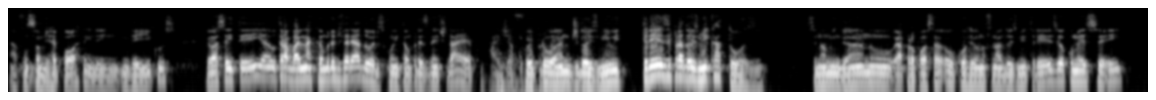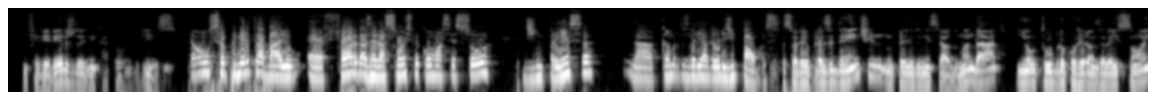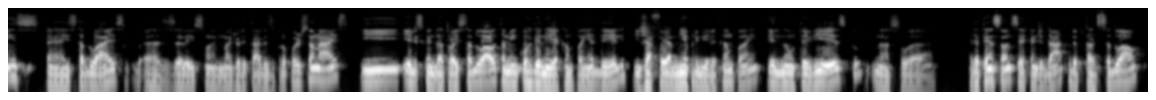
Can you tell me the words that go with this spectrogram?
a função de repórter em, em veículos, eu aceitei o trabalho na Câmara de Vereadores com o então presidente da época. Aí já foi para o ano de 2013 para 2014. Se não me engano, a proposta ocorreu no final de 2013 e eu comecei em fevereiro de 2014. Isso. Então, o seu primeiro trabalho é, fora das redações foi como assessor de imprensa na Câmara dos Vereadores de Palmas. Assessorei o presidente no período inicial do mandato. Em outubro ocorreram as eleições é, estaduais, as eleições majoritárias e proporcionais, e ele se candidatou a estadual. Também coordenei a campanha dele, e já foi a minha primeira campanha. Ele não teve êxito na sua pretensão de ser candidato a deputado estadual,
